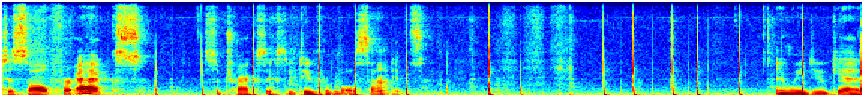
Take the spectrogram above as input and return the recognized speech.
To solve for x, subtract 62 from both sides. And we do get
